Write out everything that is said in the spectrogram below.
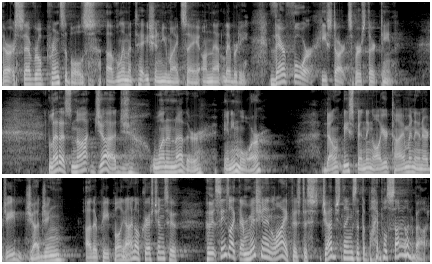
there are several principles of limitation, you might say, on that liberty. Therefore, he starts, verse 13. Let us not judge one another anymore. Don't be spending all your time and energy judging other people. Yeah, I know Christians who, who it seems like their mission in life is to judge things that the Bible's silent about.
